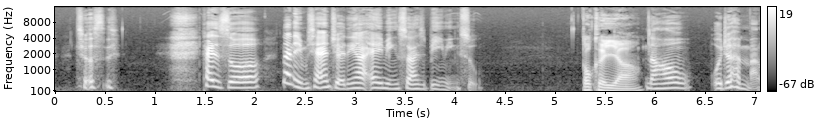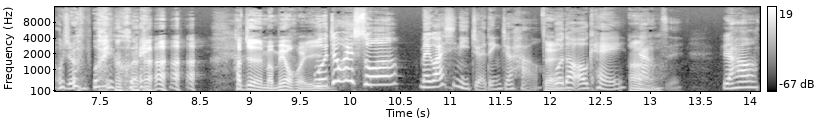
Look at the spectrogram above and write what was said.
就是开始说，那你们现在决定要 A 民宿还是 B 民宿？都可以啊。然后我就很忙，我就不会回。他觉得你们没有回应，我就会说没关系，你决定就好，我都 OK 这样子。嗯、然后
